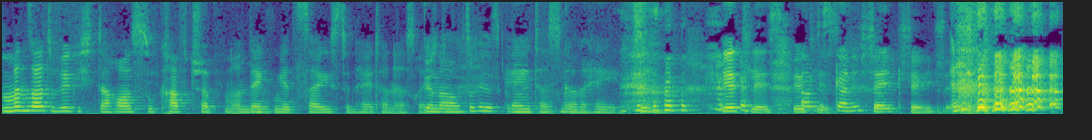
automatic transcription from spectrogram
Man sollte wirklich daraus so Kraft schöpfen und denken, jetzt zeige ich es den Hatern erst recht. Genau, so wie das gesagt Haters ne? gonna hate. wirklich, Aber wirklich. das kann ich shake, shake, shake.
